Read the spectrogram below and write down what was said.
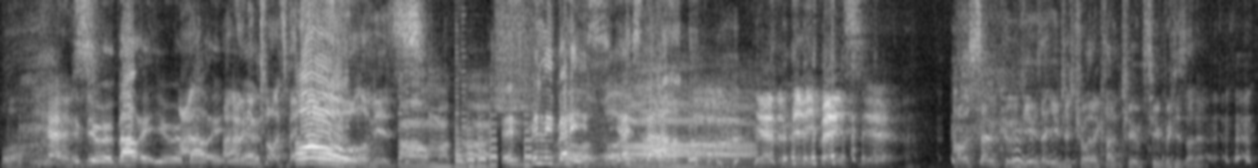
Yes. If you were about it, you were about I, it. You I only know? clocked eventually Oh! what the bottom is. Oh my gosh. It's Millie Bass. Oh, yes, now. Ah. yeah, the mini bass. Yeah. I was so confused that you just tried a country with two bridges on it.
